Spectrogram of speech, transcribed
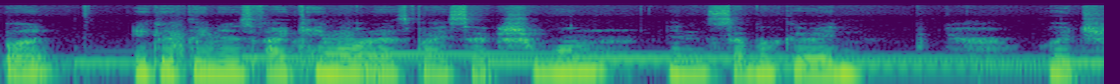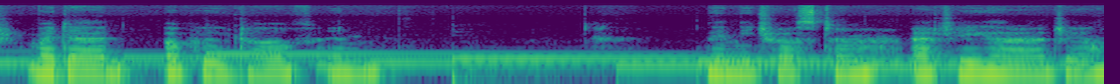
But a good thing is, I came out as bisexual in seventh grade, which my dad approved of and made me trust him after he got out of jail.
